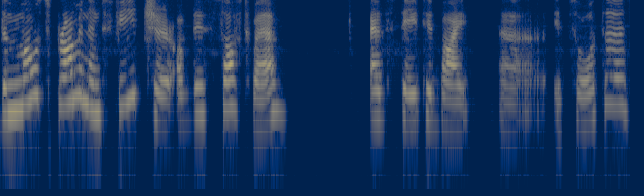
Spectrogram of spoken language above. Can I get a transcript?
The most prominent feature of this software, as stated by uh, its authors,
